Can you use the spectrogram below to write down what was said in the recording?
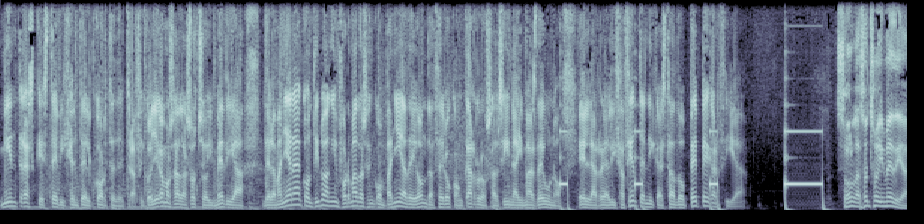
mientras que esté vigente el corte de tráfico. Llegamos a las ocho y media de la mañana. Continúan informados en compañía de Onda Cero con Carlos Alsina y más de uno. En la realización técnica estado Pepe García. Son las ocho y media.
